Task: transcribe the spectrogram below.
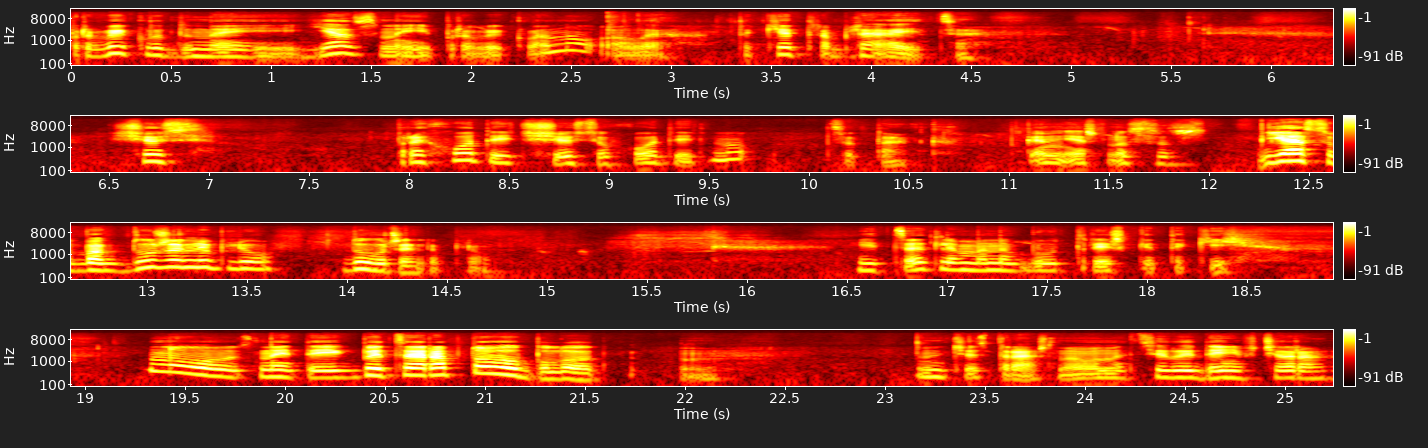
привикли до неї, я з неї привикла. Ну, але таке трапляється. Щось приходить, щось уходить. Ну, це так. Звісно, я собак дуже люблю, дуже люблю. І це для мене був трішки такий. Ну, знаєте, якби це раптово було, нічого страшного. Вона цілий день вчора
